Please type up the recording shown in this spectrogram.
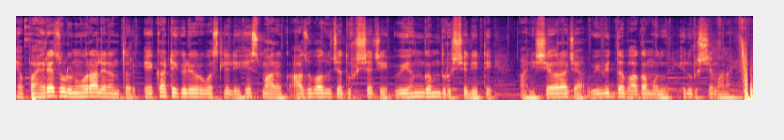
या पायऱ्या चढून वर आल्यानंतर एका टेकडीवर बसलेले हे स्मारक आजूबाजूच्या दृश्याचे विहंगम दृश्य देते आणि शहराच्या विविध भागामधून हे दृश्यमान आहे.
